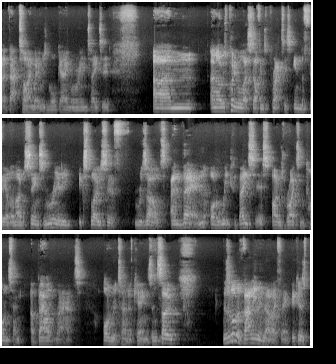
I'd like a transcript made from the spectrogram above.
at that time, when it was more game orientated, um, and I was putting all that stuff into practice in the field, and I was seeing some really explosive results. And then, on a weekly basis, I was writing content about that on Return of Kings. And so there's a lot of value in that, I think, because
